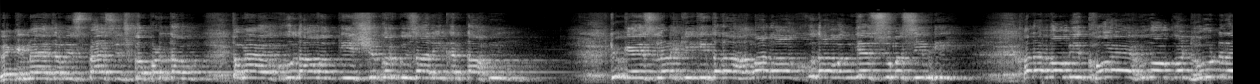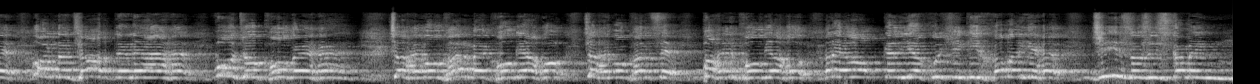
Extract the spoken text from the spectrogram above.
لیکن میں جب اس پیسج کو پڑھتا ہوں تو میں خداوند کی شکر گزاری کرتا ہوں، کیونکہ اس لڑکی کی طرح ہمارا خداوند ارے وہ بھی کھوئے ہوں کو ڈھونڈ رہے اور نجات دینے آیا ہے۔ وہ جو کھو گئے ہیں، چاہے وہ گھر میں کھو گیا ہو، چاہے وہ گھر سے باہر کھو گیا ہو، ارے آپ کے لیے خوشی کی خبر یہ ہے جیسس از کمنگ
